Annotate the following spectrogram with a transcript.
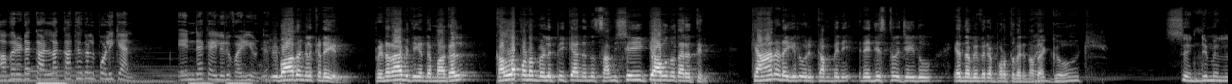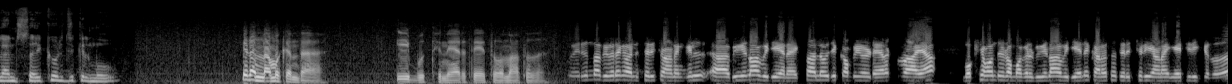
അവരുടെ കള്ളക്കഥകൾ പൊളിക്കാൻ എന്റെ കയ്യിലൊരു വഴിയുണ്ട്. വിവാദങ്ങൾക്കിടയിൽ പിണറായി വിജയന്റെ മകൾ കള്ളപ്പണം വെളുപ്പിക്കാൻ എന്ന് സംശയിക്കാവുന്ന തരത്തിൽ കാനഡയിൽ ഒരു കമ്പനി രജിസ്റ്റർ ചെയ്തു എന്ന വിവരം പുറത്തു വരുന്നത്. Sentiment and psychological move. ഇടാ നമുക്കെന്താ? ഈ ബുദ്ധി നേരത്തെ തോന്നാത്തത്? വരുന്ന വിവരങ്ങൾ അനുസരിച്ചാണെങ്കിൽ വീണ വിജയൻ എക്സാലോജി കമ്പനിയുടെ ഡയറക്ടറായ മുഖ്യമന്ത്രിയുടെ മകൾ വീണ വിജയന് കനത്ത തിരിച്ചടിയാണ് ഏറ്റിരിക്കുന്നത്.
